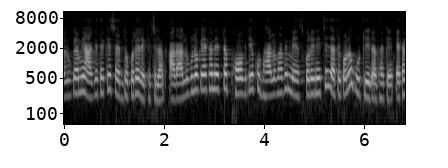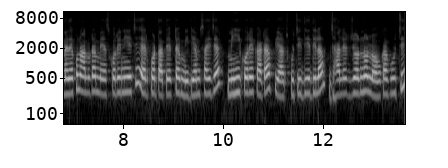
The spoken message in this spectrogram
আলুকে আমি আগে থেকে সেদ্ধ করে রেখেছিলাম। আর আলুগুলোকে এখানে একটা ফক দিয়ে খুব ভালোভাবে ম্যাশ করে নিচ্ছি যাতে কোনো গুটলি না থাকে। এখানে দেখুন আলুটা ম্যাশ করে নিয়েছি, এরপর তাতে একটা মিডিয়াম সাইজের মিহি করে কাটা পেঁয়াজ কুচি দিয়ে দিলাম, ঝালের জন্য লঙ্কা কুচি,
